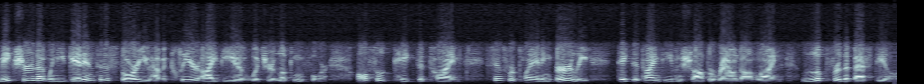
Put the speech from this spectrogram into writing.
Make sure that when you get into the store, you have a clear idea of what you're looking for. Also, take the time. Since we're planning early, take the time to even shop around online. Look for the best deal.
